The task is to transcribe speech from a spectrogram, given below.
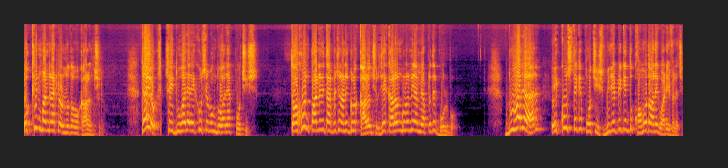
লক্ষ্মীর ভাণ্ডার একটা অন্যতম কারণ ছিল। যাই হোক, সেই দু হাজার একুশ এবং দু হাজার পঁচিশ, তখন পারেনি তার পেছনে অনেকগুলো কারণ ছিল। যে কারণগুলো নিয়ে আমি আপনাদের বলব। দু হাজার একুশ থেকে পঁচিশ, বিজেপি কিন্তু ক্ষমতা অনেক বাড়িয়ে ফেলেছে।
